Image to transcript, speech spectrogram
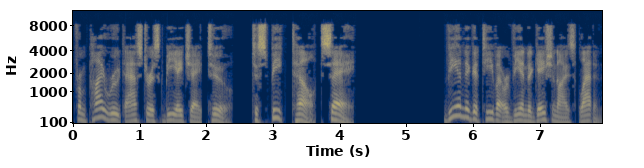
from PIE root asterisk bha to, to speak, tell, say. Via negativa or via negationis Latin,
